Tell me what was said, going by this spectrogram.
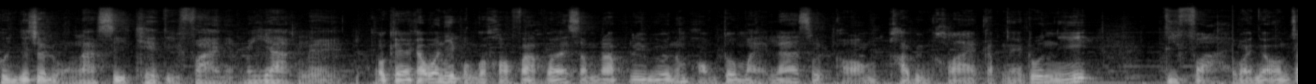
คุณก็จะหลงรัก CK DeFi เนี่ยไม่ยากเลย โอเคครับ วันนี้ผมก็ขอฝากไว้สำหรับรีวิวน้ำหอมตัวใหม่ล่าสุดของ Carbon Cly กับในรุ่นนี้ DeFi ไว้ในอ้อมใจ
